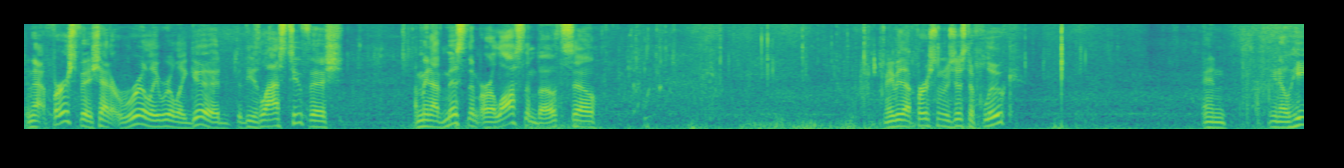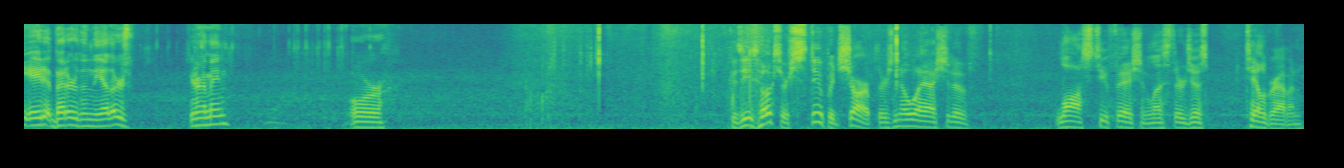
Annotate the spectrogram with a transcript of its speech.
And that first fish had it really, really good. But these last two fish, I mean, I've missed them or lost them both, so... Maybe that first one was just a fluke. And, you know, he ate it better than the others. You know what I mean? Or Because these hooks are stupid sharp. There's no way I should have lost two fish unless they're just tail grabbing.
